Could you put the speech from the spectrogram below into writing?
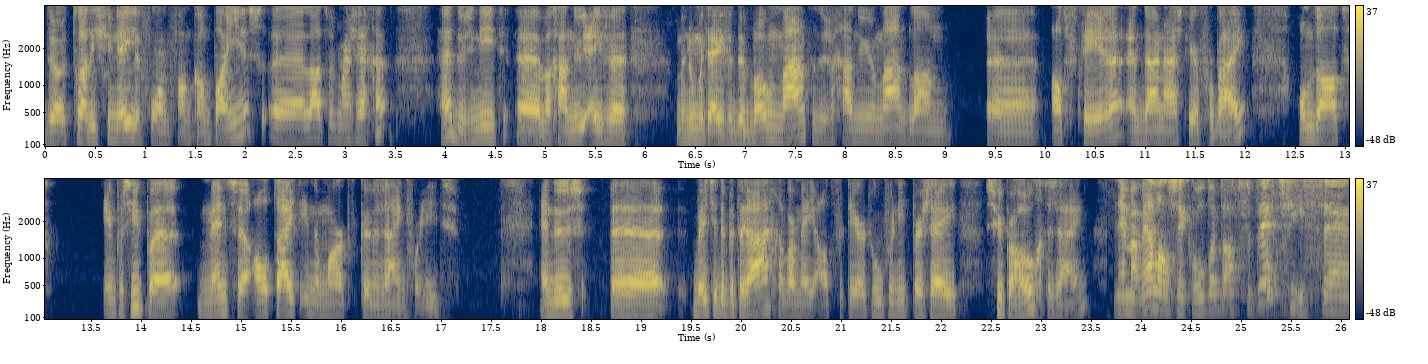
de traditionele vorm van campagnes, laten we het maar zeggen. Hè, dus niet, we gaan nu even we noemen het even de woonmaand. Dus we gaan nu een maand lang adverteren en daarna is het weer voorbij. Omdat in principe mensen altijd in de markt kunnen zijn voor iets. En dus weet je, de bedragen waarmee je adverteert hoeven niet per se super hoog te zijn. Nee, maar wel als ik 100 advertenties uh,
